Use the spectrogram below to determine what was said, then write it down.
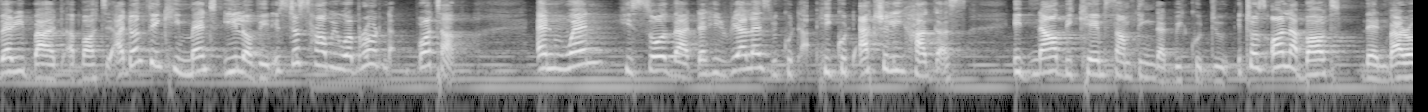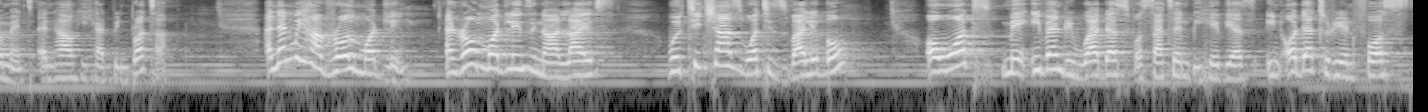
very bad about it. I don't think he meant ill of it. It's just how we were brought, brought up. And when he saw that, that he realized we could, he could actually hug us, it now became something that we could do. It was all about the environment and how he had been brought up. And then we have role modeling. And role modelings in our lives will teach us what is valuable or what may even reward us for certain behaviors in order to reinforce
